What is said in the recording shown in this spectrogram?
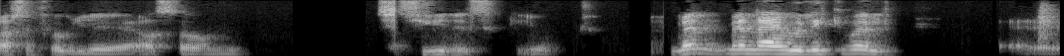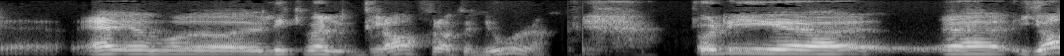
er selvfølgelig altså, kynisk gjort. Men, men, jeg er likevel eh, jeg er jo likevel glad for at du gjorde det. Fordi eh, ja,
